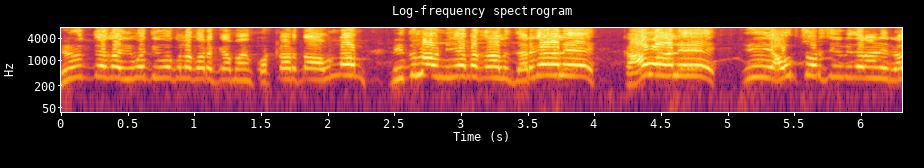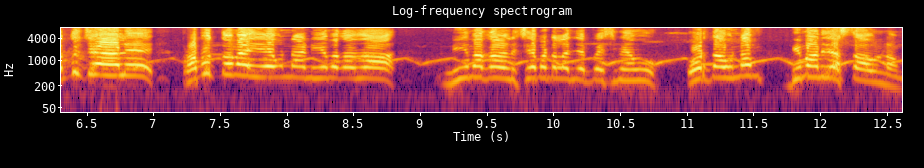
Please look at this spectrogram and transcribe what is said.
నిరుద్యోగ యువతి యువకుల కొరకే మనం కొట్లాడుతా ఉన్నాం. నిధులు నియామకాలు జరగాలి కావాలి. ఈ అవుట్సోర్సింగ్ విధానాన్ని రద్దు చేయాలి. ప్రభుత్వమే ఏమున్నా నియామకంగా నియామకాలను చేపట్టాలని చెప్పేసి మేము కోరుతా ఉన్నాం డిమాండ్ చేస్తూ ఉన్నాం.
